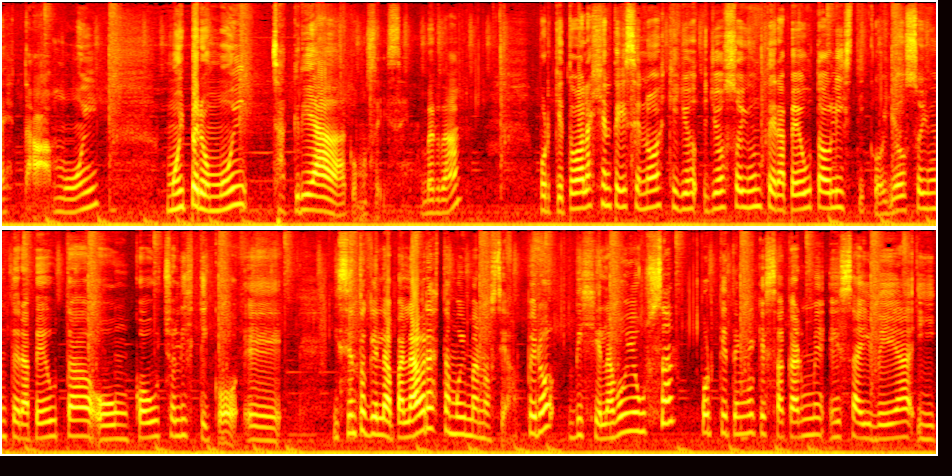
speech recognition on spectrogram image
está muy, muy, pero muy chacreada, como se dice, ¿verdad? Porque toda la gente dice, no, es que yo, yo soy un terapeuta holístico, yo soy un terapeuta o un coach holístico. Eh, y siento que la palabra está muy manoseada, pero dije, la voy a usar porque tengo que sacarme esa idea y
